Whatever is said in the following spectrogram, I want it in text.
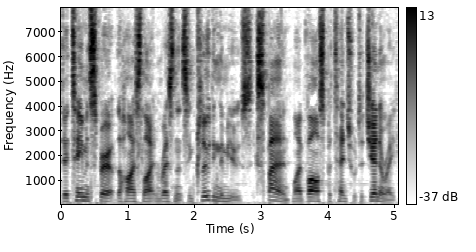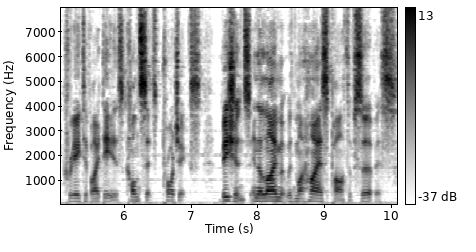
Dear team and spirit of the highest light and resonance, including the muse, expand my vast potential to generate creative ideas, concepts, projects, visions in alignment with my highest path of service.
